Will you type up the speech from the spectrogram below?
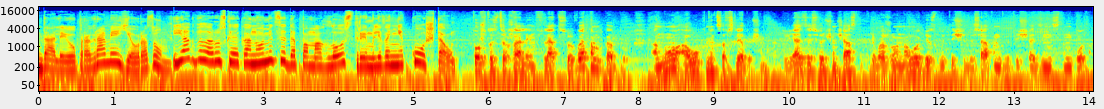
Далей у праграме еўразум. Як беларускай эканоміцы дапамагло стрымліванне коштаў. То, что сдержали инфляцию в этом году, оно аукнется в следующем году. Я здесь очень часто привожу аналогию с 2010-2011 годом.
